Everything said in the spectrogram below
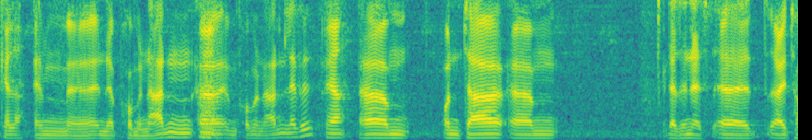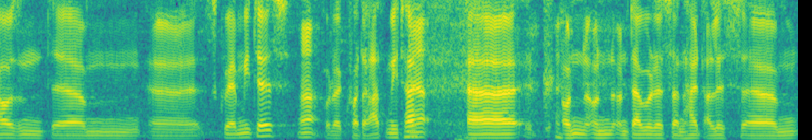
Keller. Im, äh, in der Promenaden, ja. Äh, im Promenadenlevel. Ja. Ähm, und da ähm, da sind es äh, 3000 ähm, äh, Square Meters ja. oder Quadratmeter. Ja. Äh, und, und, und da wird es dann halt alles ähm,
